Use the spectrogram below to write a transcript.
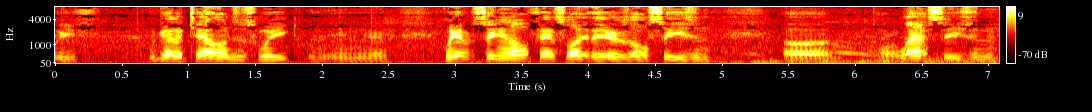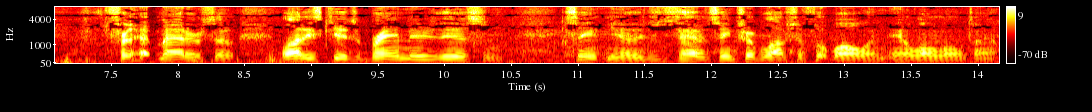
we've we got a challenge this week, and, and, you know we haven't seen an offense like theirs all season, uh, or last season, for that matter. So a lot of these kids are brand new to this, and seen, you know, just haven't seen triple option football in, in a long, long time.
